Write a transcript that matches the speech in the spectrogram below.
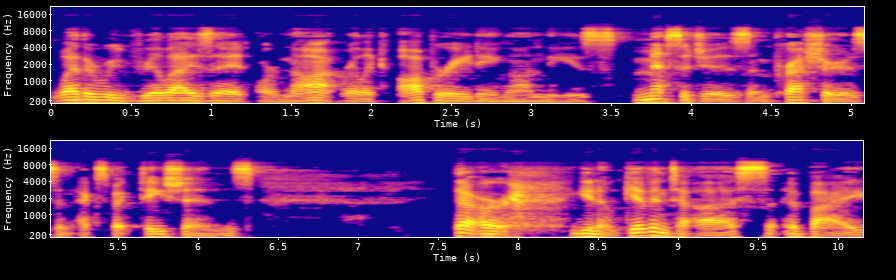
whether we realize it or not we're like operating on these messages and pressures and expectations that are you know given to us by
